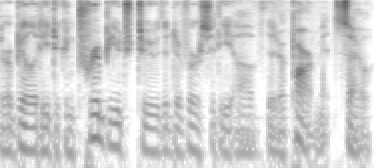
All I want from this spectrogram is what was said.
their ability to contribute to the diversity of the department. So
